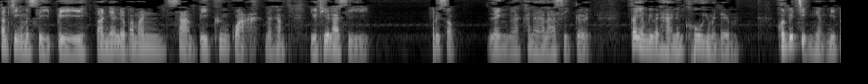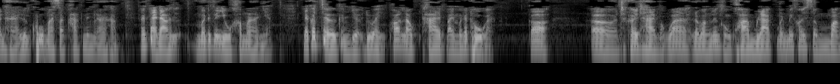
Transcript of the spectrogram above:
ตามจริงมันสี่ปี ตอนนี้เหลือประมาณสามปีครึ่งกว่านะครับ อยู่ที่ราศีพฤษภเล็งลัคนาราศีเกิด ก็ยังมีปัญหาเรื่องคู่อยู่เหมือนเดิม คนพิจิกเนี่ยมีปัญหาเรื่องคู่มาสักพักหนึ่งแล้วครับ ตั้งแต่ดาวมฤตยูเข้ามาเนี่ย แล้วก็เจอกันเยอะด้วย เพราะเราทายไปมันก็ถูกอะ ก็ เออเคยทายบอกว่าระวังเรื่องของความรักมันไม่ค่อยสมหวัง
